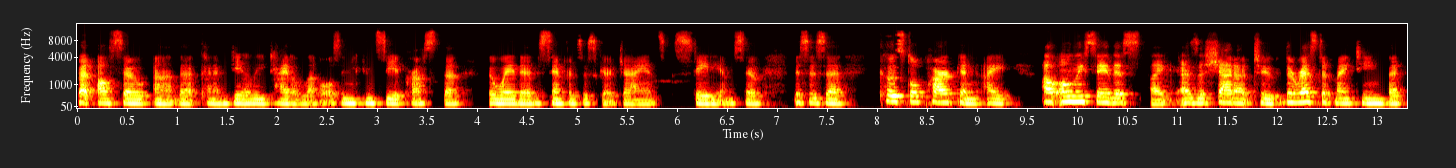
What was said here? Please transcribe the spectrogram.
but also uh, the kind of daily tidal levels. And you can see across the, the way there, the San Francisco Giants Stadium. So this is a coastal park and I, I'll only say this like as a shout out to the rest of my team, but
